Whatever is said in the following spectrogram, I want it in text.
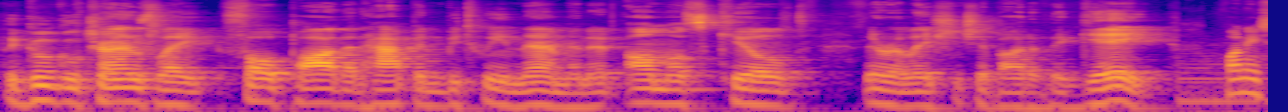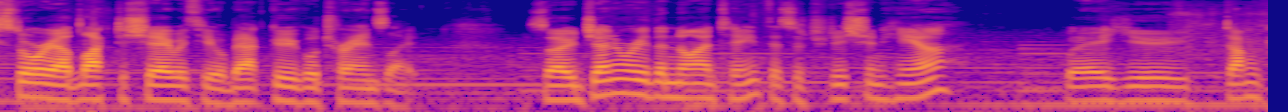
the Google Translate faux pas that happened between them, and it almost killed their relationship out of the gate. Funny story I'd like to share with you about Google Translate. So, January the 19th, there's a tradition here where you dunk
